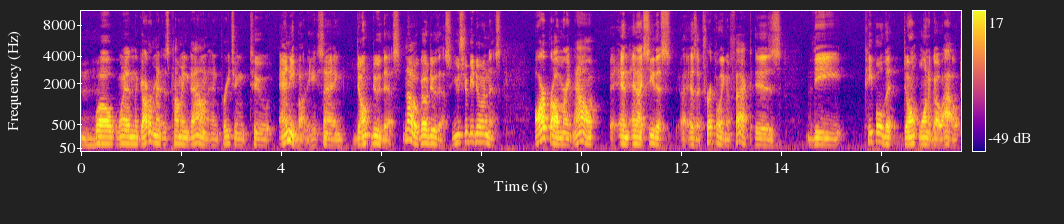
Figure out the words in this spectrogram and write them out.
Mm-hmm. Well, when the government is coming down and preaching to anybody saying, "Don't do this," no, go do this. You should be doing this. Our problem right now, and and I see this as a trickling effect, is the people that don't want to go out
